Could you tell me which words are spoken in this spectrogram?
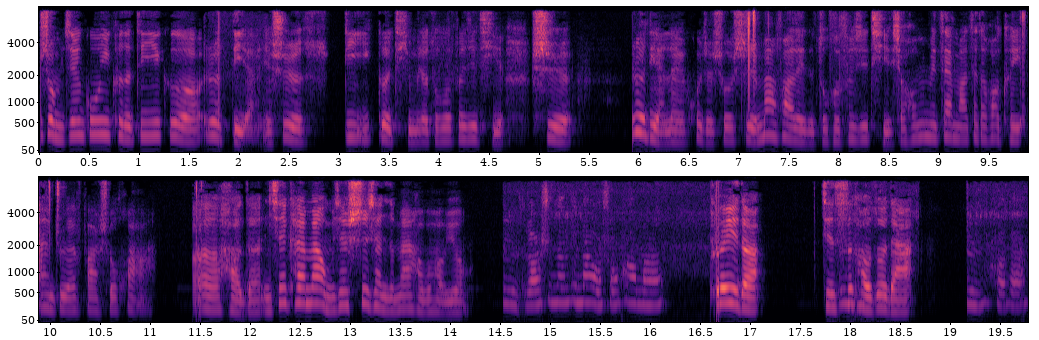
这是我们今天公益课的第一个热点，也是第一个题目，叫综合分析题，是。热点类或者说是漫画类的综合分析题，小红妹妹在吗？在的话可以按住 F 八说话啊。呃，好的，你先开麦，我们先试一下你的麦好不好用。嗯，老师能听到我说话吗？可以的，请思考作答。嗯，好的。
